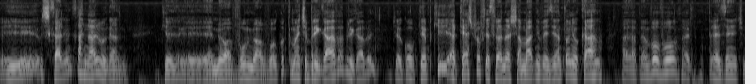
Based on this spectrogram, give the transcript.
E os caras encarnaram, né? que é meu avô, meu avô, quanto mais a gente brigava, brigava, chegou o tempo que até as professoras na chamada, em vez de Antônio Carlos, vovô, presente.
